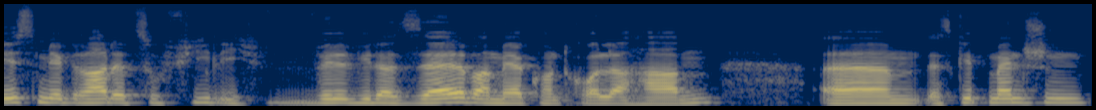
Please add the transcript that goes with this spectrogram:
ist mir gerade zu viel, ich will wieder selber mehr Kontrolle haben. Ähm, es gibt Menschen,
